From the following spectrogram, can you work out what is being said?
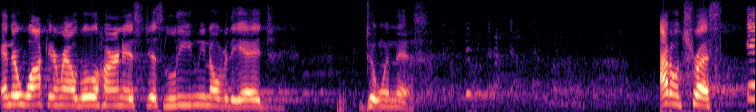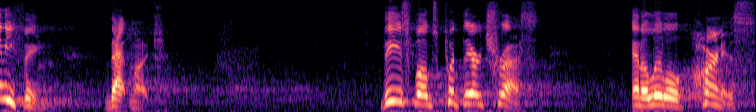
and they're walking around with a little harness, just leaning over the edge, doing this. I don't trust anything that much. These folks put their trust in a little harness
